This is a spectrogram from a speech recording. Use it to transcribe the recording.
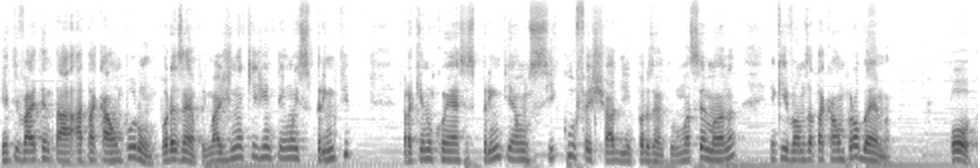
a gente vai tentar atacar um por um. Por exemplo, imagina que a gente tem um sprint. Para quem não conhece, sprint é um ciclo fechado em, por exemplo, uma semana em que vamos atacar um problema. Pô,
